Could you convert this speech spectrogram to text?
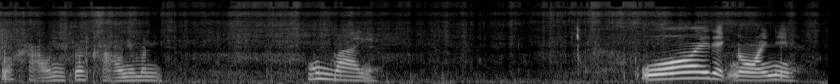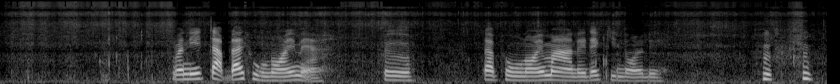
ตัวขาวเนี่ยตัวขาวเนี่ยมันวุ่นวายไงโอ้ยเด็กน้อยนี่ วันนี้จับได้ถุงน้อยแหมคือจับถุงน้อยมาเลยได้กินน้อยเลยอุ้ยว้าย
